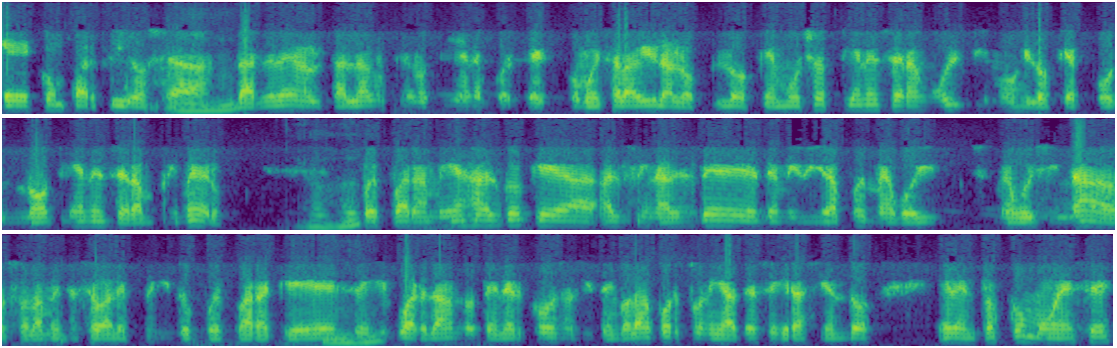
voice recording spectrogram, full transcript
es compartir o sea darle darle a los que no tienen porque como dice la Biblia lo- los que muchos tienen serán últimos y los que pues, no tienen serán primeros. Pues para mí es algo que a- al final de, de mi vida pues me voy me voy sin nada solamente se va el espíritu pues para qué seguir guardando tener cosas si tengo la oportunidad de seguir haciendo eventos como ese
